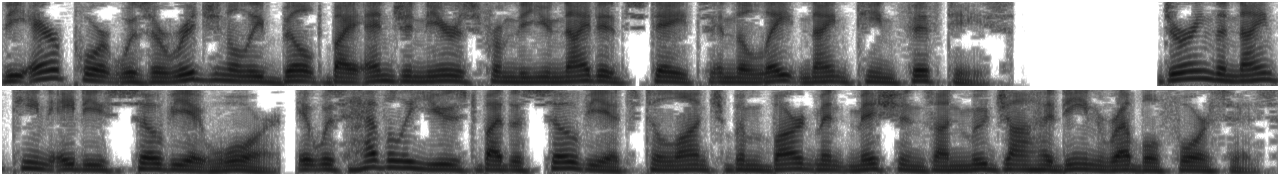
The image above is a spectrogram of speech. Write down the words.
The airport was originally built by engineers from the United States in the late 1950s. During the 1980s Soviet War, it was heavily used by the Soviets to launch bombardment missions on Mujahideen rebel forces.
